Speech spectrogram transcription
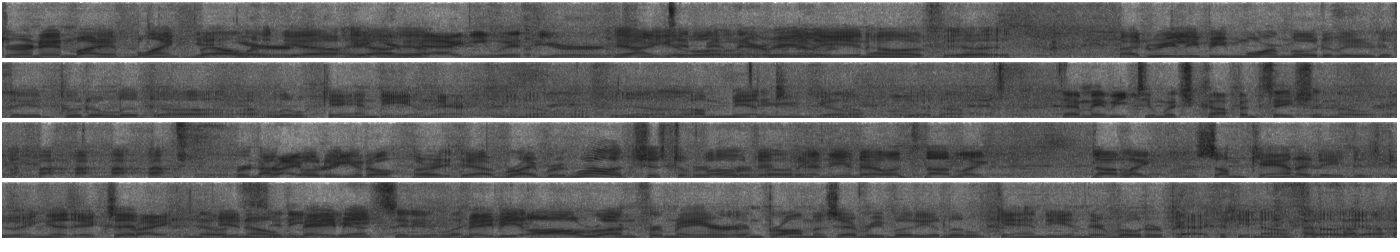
turn in my blank Get ballot. your, yeah, get yeah, your yeah. baggie with your Yeah, Q-tip get- in there. really, whatever. you know, if uh, I'd really be more motivated if they had put a, lit, uh, a little candy in there, you know, if, uh, a mint. There you go. know, you know, that may be too much compensation, though. for not Bribery. voting at all. All right, yeah, bribery. Well, it's just a For- vote, for and, and, you know, it's not like not like some candidate is doing it, except Right, no, you know, city- maybe yeah, maybe. I'll run for mayor and promise everybody a little candy in their voter pack, you know. So yeah,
